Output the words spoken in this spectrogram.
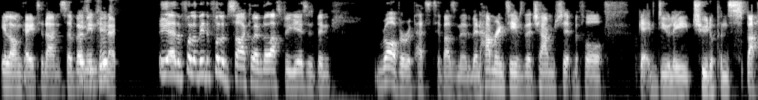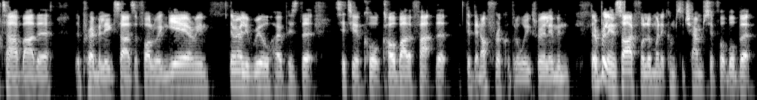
elongated answer. But if I mean, you, you know, yeah, the Fulham, I mean, the Fulham cycle over the last few years has been rather repetitive, hasn't it? They've been hammering teams in the Championship before getting duly chewed up and spat out by the, the Premier League sides the following year. I mean, their only real hope is that City are caught cold by the fact that they've been off for a couple of weeks, really. I mean, they're a brilliant side them when it comes to Championship football, but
